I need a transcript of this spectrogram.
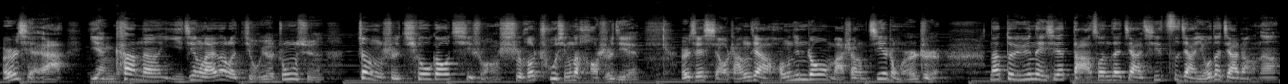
而且呀，眼看呢已经来到了九月中旬，正是秋高气爽、适合出行的好时节，而且小长假黄金周马上接踵而至。那对于那些打算在假期自驾游的家长呢，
